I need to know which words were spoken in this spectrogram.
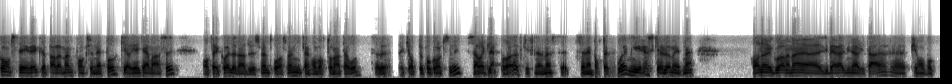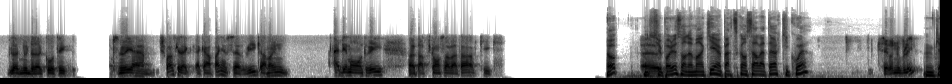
considérait que le Parlement ne fonctionnait pas, qu'il n'y a rien qui avançait. On fait quoi là, dans deux semaines, trois semaines, quand on va retourner à Ottawa? Ça veut dire qu'on ne peut pas continuer? Ça va être la preuve que finalement c'est n'importe quoi, mais il reste que là maintenant. On a un gouvernement euh, libéral minoritaire, euh, puis on va là, nous de l'autre côté continuer à. Je pense que la, campagne a servi quand même à démontrer un parti conservateur qui. Oh, Monsieur Paulus, on a manqué un parti conservateur qui quoi? Qui s'est renouvelé. OK.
